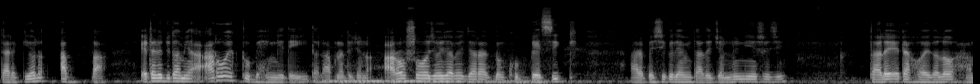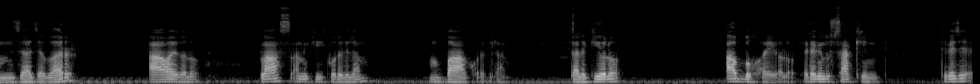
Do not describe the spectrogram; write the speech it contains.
তাহলে কী হলো? আব্বা। এটাকে যদি আমি আরও একটু ভেঙে দিই, তাহলে আপনাদের জন্য আরও সহজ হয়ে যাবে, যারা একদম খুব বেসিক আর বেসিক্যালি আমি তাদের জন্য নিয়ে এসেছি। তাহলে এটা হয়ে গেল হামজা জবর আ হয়ে গেল প্লাস আমি কি করে দিলাম? বা করে দিলাম। তাহলে কি হলো? আব হয়ে গেল। এটা কিন্তু সাকিন, ঠিক আছে?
